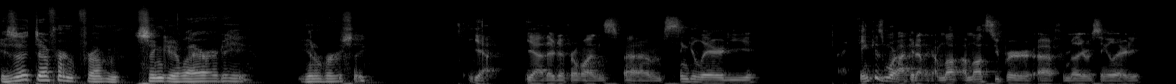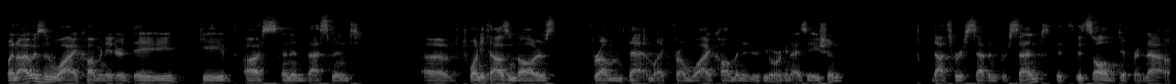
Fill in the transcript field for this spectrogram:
Is it different from Singularity University? Yeah, yeah, they're different ones. Um, Singularity, I think, is more academic. I'm not. I'm not super uh, familiar with Singularity. When I was in Y Combinator, they gave us an investment of $20,000 from them, like from Y Combinator, the organization. That's for 7%. It's, it's all different now.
